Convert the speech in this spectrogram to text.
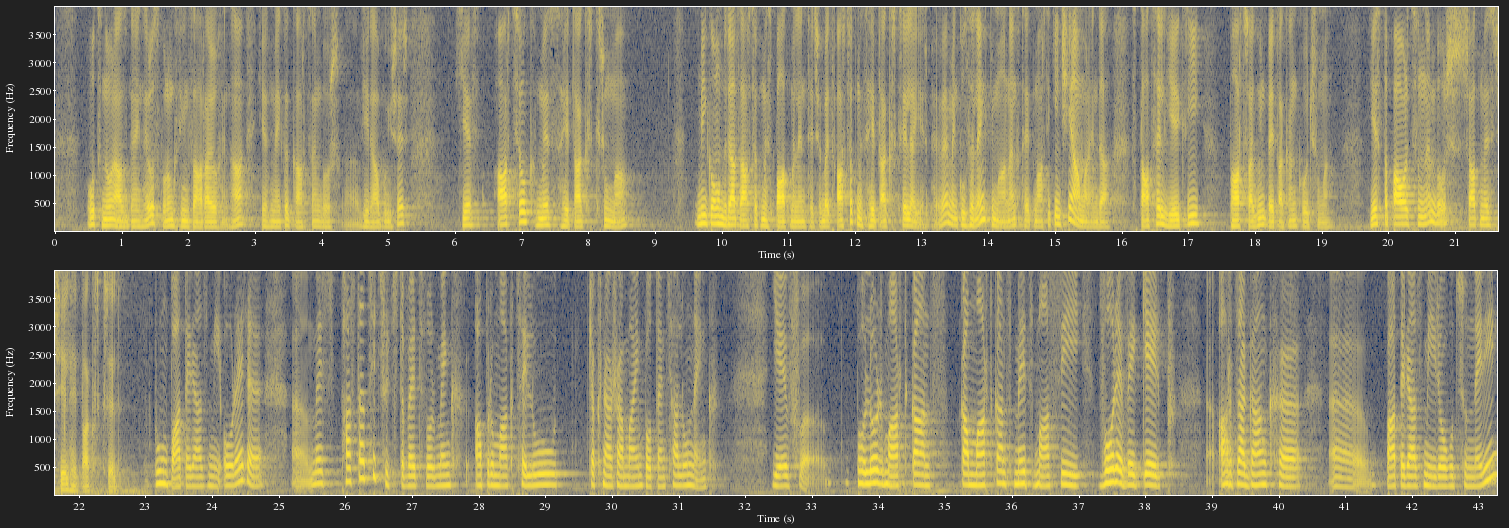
8 նոր ազգային հերոս, որոնք զինծառայող են, հա, եւ մեկը կարծեմ, որ վիրաբույժ էր, Եվ արդյոք մեզ հետաքրքրում է մի կողմ դրած արդյոք մեզ պատմել են թե չէ, բայց արդյոք մեզ հետաքրքրել է երբևէ։ Մենք ուզել ենք իմանանք, թե այդ մարդիկ ինչի համար են դա ստացել երկրի բարձրագույն պետական կոչումը։ Ես տպավորություն ունեմ, որ շատ մեզ չի էլ հետաքրքրել։ Բուն պատերազմի օրերը մեզ փաստացի ցույց տվեց, որ մենք ապրումակցելու ճգնաժամային պոտենցիալ ունենք եւ բոլոր մարդկանց կամ մարդկանց մեծ մասի որևէ կերպ արձագանքը պատերազմի իրողություններին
